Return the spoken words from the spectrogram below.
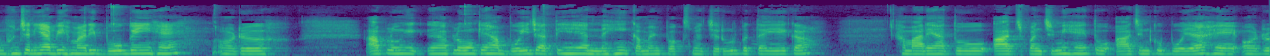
भुंजनिया भी हमारी बो गई हैं और आप लोगों आप लोगों के यहाँ बोई जाती हैं या नहीं, कमेंट बॉक्स में ज़रूर बताइएगा। हमारे यहाँ तो आज पंचमी है तो आज इनको बोया है और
